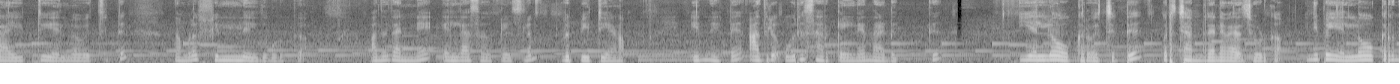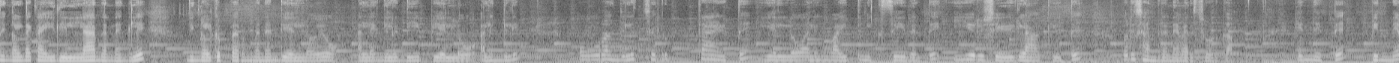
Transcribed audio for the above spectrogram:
ലൈറ്റ് യെല്ലോ വെച്ചിട്ട് നമ്മൾ ഫില്ല് ചെയ്ത് കൊടുക്കുക. അത് തന്നെ എല്ലാ സർക്കിൾസിലും റിപ്പീറ്റ് ചെയ്യണം. എന്നിട്ട് അതിൽ ഒരു സർക്കിളിന്റെ നടുക്ക് യെല്ലോ ഓക്കർ വെച്ചിട്ട് ഒരു ചന്ദ്രനെ വരച്ചു കൊടുക്കാം. ഇനിയിപ്പോൾ യെല്ലോ ഓക്കർ നിങ്ങളുടെ കയ്യിലില്ല എന്നുണ്ടെങ്കിൽ നിങ്ങൾക്ക് പെർമനന്റ് യെല്ലോയോ അല്ലെങ്കിൽ ഡീപ്പ് യെല്ലോ അല്ലെങ്കിൽ ഓറഞ്ചിൽ ചെറുതായിട്ട് യെല്ലോ അല്ലെങ്കിൽ വൈറ്റ് മിക്സ് ചെയ്തിട്ട് ഈ ഒരു ഷെയ്ഡിലാക്കിയിട്ട് ഒരു ചന്ദ്രനെ വരച്ചു കൊടുക്കാം. എന്നിട്ട് പിന്നെ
